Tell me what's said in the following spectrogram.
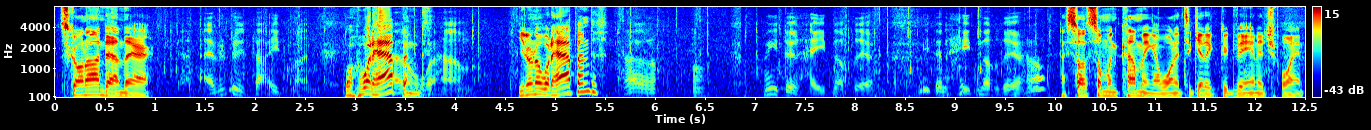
What's going on down there? Everybody died, man. Wha- What I don't know what happened. You don't know what happened? I don't know. What are you doing hiding up there? What are you doing hiding up there, huh? I saw someone coming. I wanted to get a good vantage point.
